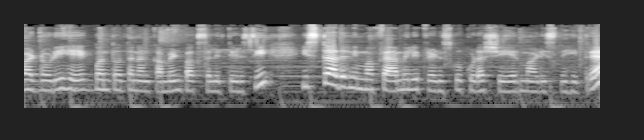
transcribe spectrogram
ಮಾಡಿ ನೋಡಿ ಹೇಗೆ ಬಂತು ಅಂತ ನನ್ನ ಕಮೆಂಟ್ ಬಾಕ್ಸಲ್ಲಿ ತಿಳಿಸಿ. ಇಷ್ಟ ಆದರೆ ನಿಮ್ಮ ಫ್ಯಾಮಿಲಿ ಫ್ರೆಂಡ್ಸ್ಗೂ ಕೂಡ ಶೇರ್ ಮಾಡಿ ಸ್ನೇಹಿತರೆ.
